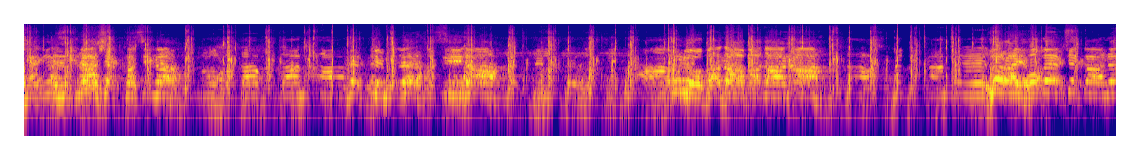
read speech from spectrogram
شكلنا شكوسنا وبضبطنا نتمدر حسينا قلوب بدا بدانا لراي هو شكانه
